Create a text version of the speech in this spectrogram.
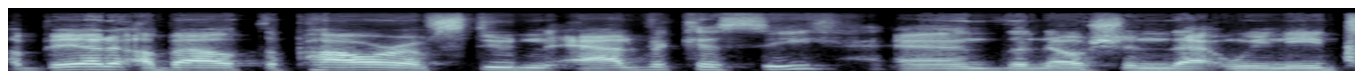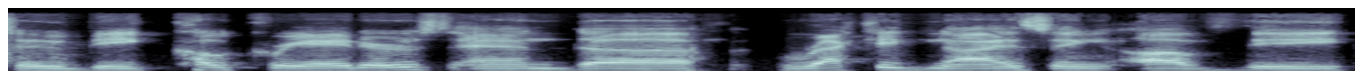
a bit about the power of student advocacy and the notion that we need to be co-creators and uh, recognizing of the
